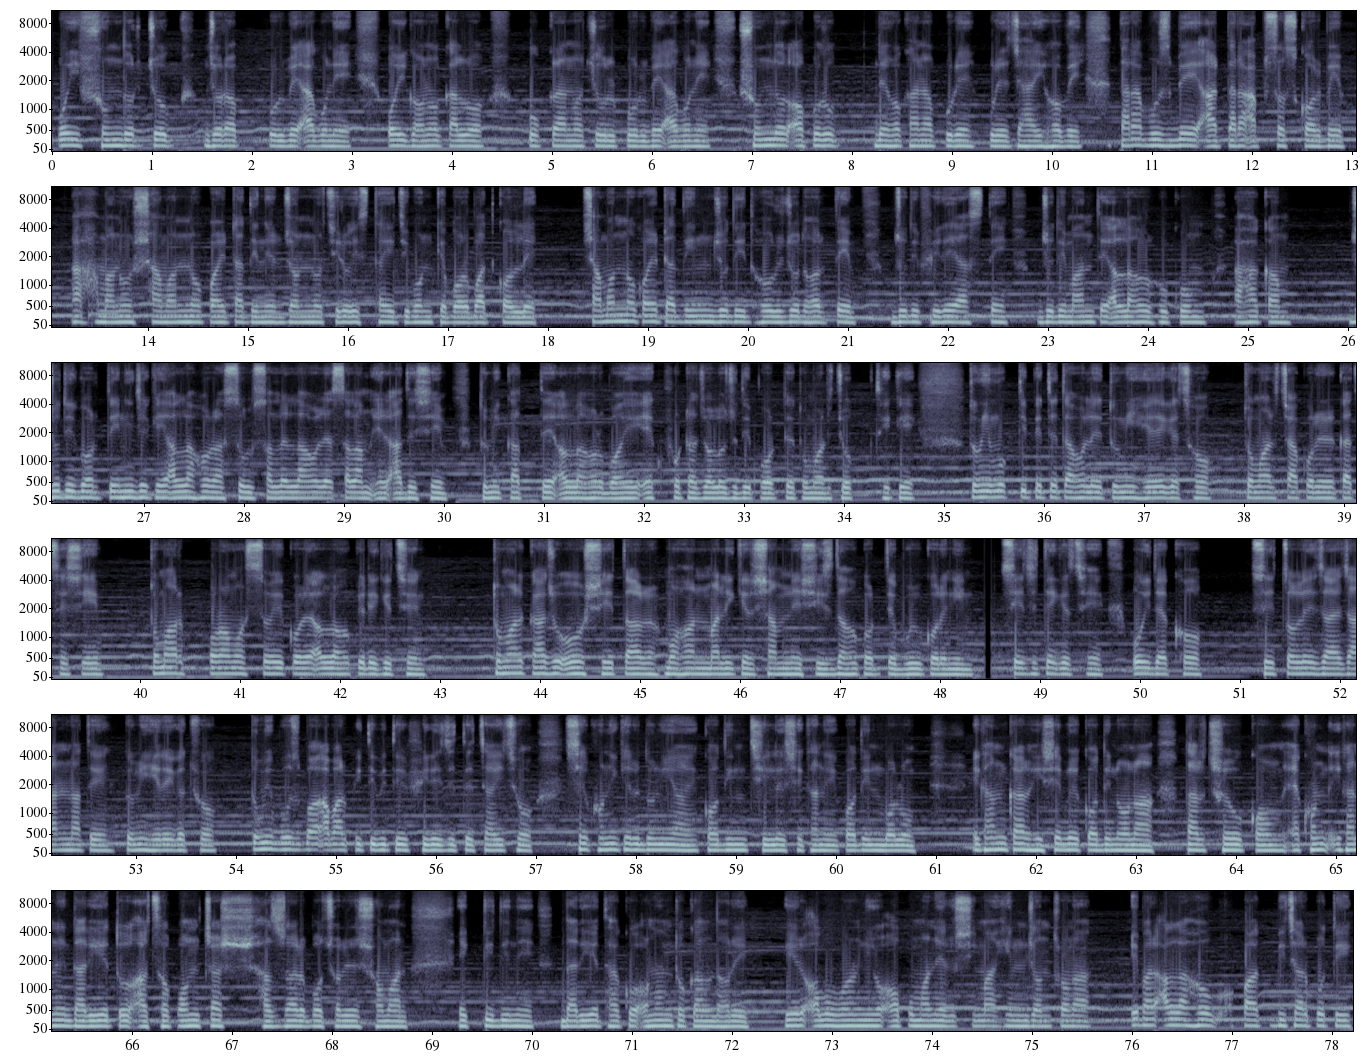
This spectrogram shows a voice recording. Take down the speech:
ওই সুন্দর চোখ জোড়া পূর্বে আগুনে ওই ঘন কালো কোকড়ানো চুল পূর্বে আগুনে। সুন্দর অপরূপ দেহখানা পুড়ে পুড়ে যাই হবে। তারা বুঝবে আর তারা আফসোস করবে। আহ, মানুষ সামান্য কয়টা দিনের জন্য চিরস্থায়ী জীবনকে বরবাদ করলে। সামান্য কয়টা দিন যদি ধৈর্য ধরতে, যদি ফিরে আসতে, যদি মানতে আল্লাহর হুকুম, আহাকাম, যদি গড়তে নিজেকে আল্লাহ রাসুল সাল্লাহ সাল্লাম এর আদেশে, তুমি কাঁদতে আল্লাহর ভয়ে এক ফোঁটা জল যদি পড়তে তোমার চোখ থেকে, তুমি মুক্তি পেতে তাহলে তুমি হেরে গেছো। তোমার চাকরের কাছে সে তোমার পরামর্শ এ করে আল্লাহকে রেখেছে। তোমার কাজও সে তার মহান মালিকের সামনে সিজদাহ করতে ভুল করেনি। সে জিতে গেছে। ওই দেখো, সে চলে যায় জান্নাতে। তুমি হেরে গেছো। তুমি বুঝবা আবার পৃথিবীতে ফিরে যেতে চাইছো। সে ক্ষণিকের দুনিয়ায় কদিন ছিলে সেখানে কদিন বলো। এখানকার হিসেবে কদিনও না, তার চেয়েও কম। এখন এখানে দাঁড়িয়ে তো আছো পঞ্চাশ হাজার বছরের সমান। একটি দিনে দাঁড়িয়ে থাকো অনন্তকাল ধরে। এর অবর্ণনীয় অপমানের সীমাহীন যন্ত্রণা। এবার আল্লাহ পাক বিচারপতি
